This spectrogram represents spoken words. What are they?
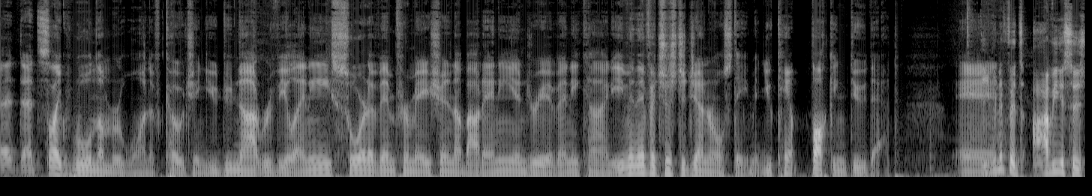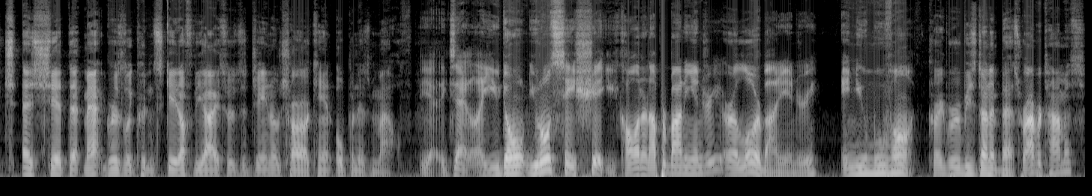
That- That's like rule number one of coaching. You do not reveal any sort of information about any injury of any kind, even if it's just a general statement. You can't fucking do that. And Even if it's obvious as, ch- as shit that Matt Grizzly couldn't skate off the ice or that Jano Chara can't open his mouth. yeah, exactly. Like you don't you don't say shit. You call it an upper body injury or a lower body injury, and you move on. Craig Ruby's done it best. Robert Thomas,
